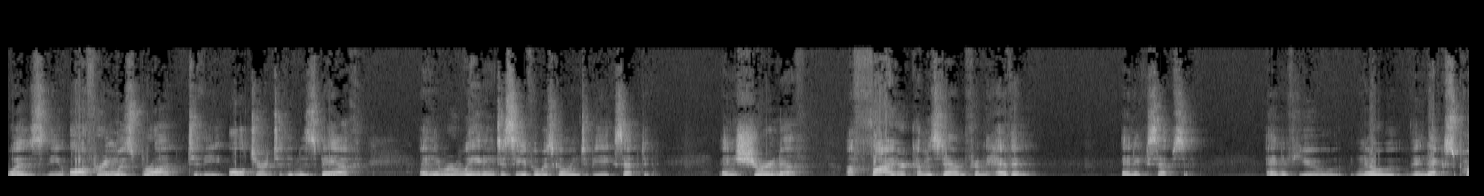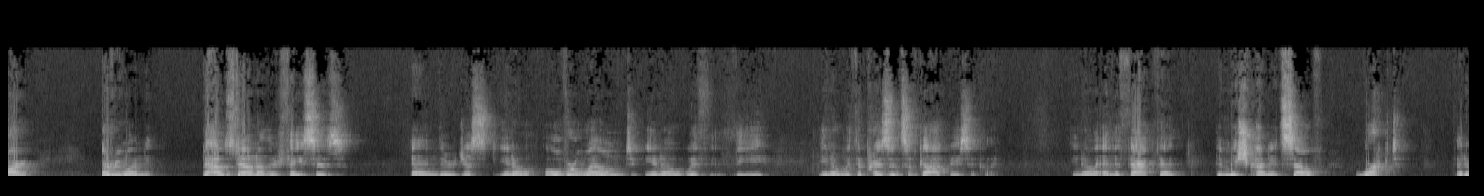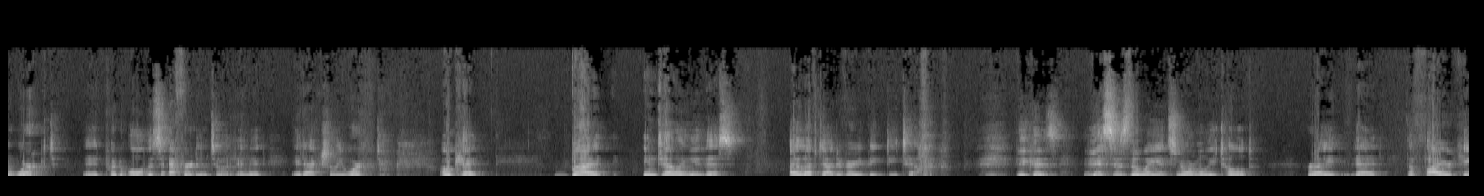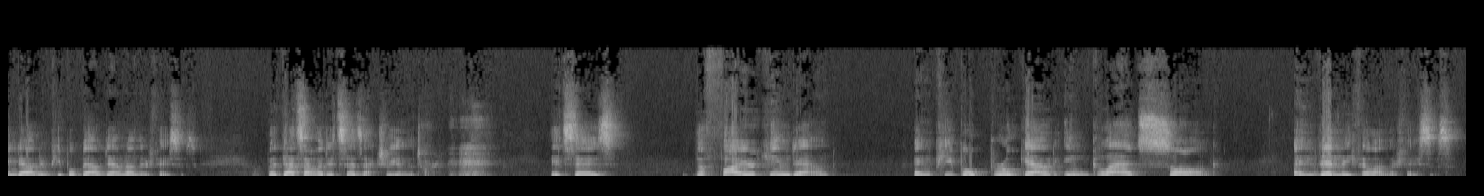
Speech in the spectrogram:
was the offering was brought to the altar, to the Mizbeach, and they were waiting to see if it was going to be accepted. And sure enough, a fire comes down from heaven and accepts it. And if you know the next part, everyone bows down on their faces and they're just, you know, overwhelmed, you know, with the, you know, with the presence of God, basically. You know, and the fact that the Mishkan itself worked, that it worked. They had put all this effort into it and it, it actually worked. Okay. But in telling you this, I left out a very big detail. because this is the way it's normally told, right? That the fire came down and people bowed down on their faces. But that's not what it says actually in the Torah. It says, the fire came down and people broke out in glad song and then they fell on their faces.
